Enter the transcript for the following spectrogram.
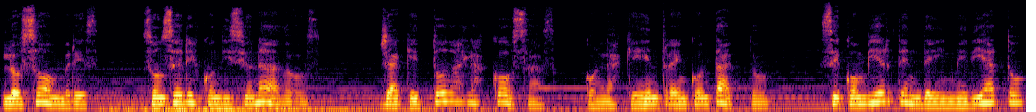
Los hombres son seres condicionados, ya que todas las cosas con las que entra en contacto se convierten de inmediato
